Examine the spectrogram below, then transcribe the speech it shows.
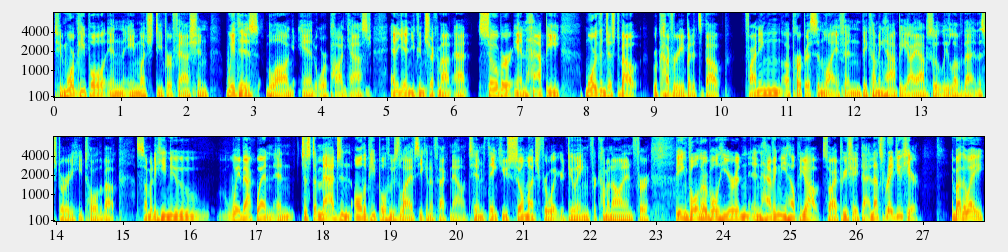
to more people in a much deeper fashion with his blog and or podcast. And again, you can check him out at Sober and Happy, more than just about recovery, but it's about finding a purpose in life and becoming happy. I absolutely love that in the story he told about somebody he knew way back when. And just imagine all the people whose lives he can affect now. Tim, thank you so much for what you're doing, for coming on and for being vulnerable here and, and having me help you out. So I appreciate that. And that's what I do here. And by the way,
